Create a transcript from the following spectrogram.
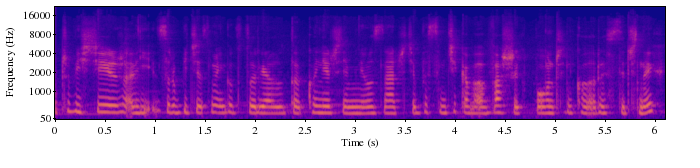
Oczywiście, jeżeli zrobicie z mojego tutorialu, to koniecznie mnie oznaczcie, bo jestem ciekawa Waszych połączeń kolorystycznych.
